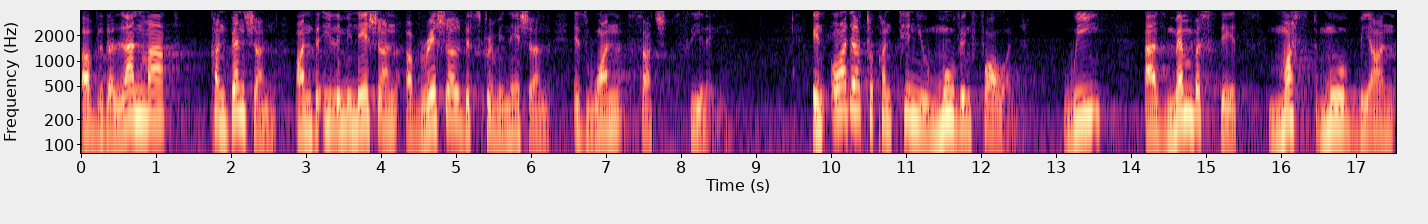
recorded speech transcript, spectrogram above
of the landmark Convention on the Elimination of Racial Discrimination is one such ceiling. In order to continue moving forward, we as member states must move beyond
